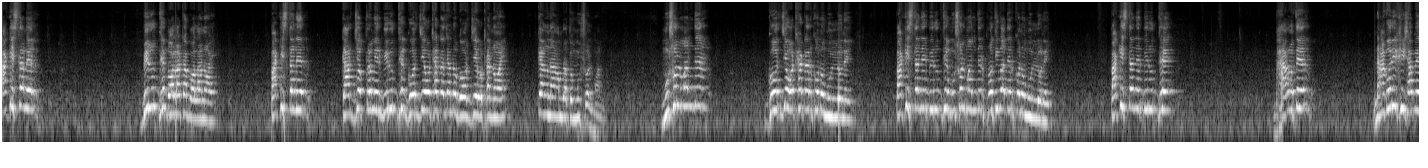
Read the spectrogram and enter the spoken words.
পাকিস্তানের বিরুদ্ধে বলাটা বলা নয়, পাকিস্তানের কার্যক্রমের বিরুদ্ধে গর্জে ওঠাটা যেন গর্জে ওঠা নয়, কেননা আমরা তো মুসলমান। মুসলমানদের গর্জে ওঠাটার কোনো মূল্য নেই। পাকিস্তানের বিরুদ্ধে মুসলমানদের প্রতিবাদের কোনো মূল্য নেই। পাকিস্তানের বিরুদ্ধে ভারতের নাগরিক হিসাবে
